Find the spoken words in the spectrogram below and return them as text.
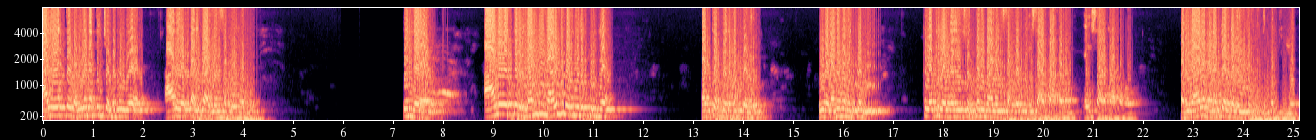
ஆலயத்தை வழிநடத்தி செல்லுகின்ற ஆலய பரிபாலன சமூகம் இந்த ஆலயத்தை நம்பி வாழ்ந்து கொண்டிருக்கின்ற பக்த பெருமக்களும் உங்கள் அனைவருக்கும் கிழக்கிழங்கை சொற்பொழிவாளர் சங்கத்தின் சார்பாகவும் என் சார்பாகவும் பரிவான வணக்கங்களை தெரிவித்துக் கொள்கின்றோம்.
